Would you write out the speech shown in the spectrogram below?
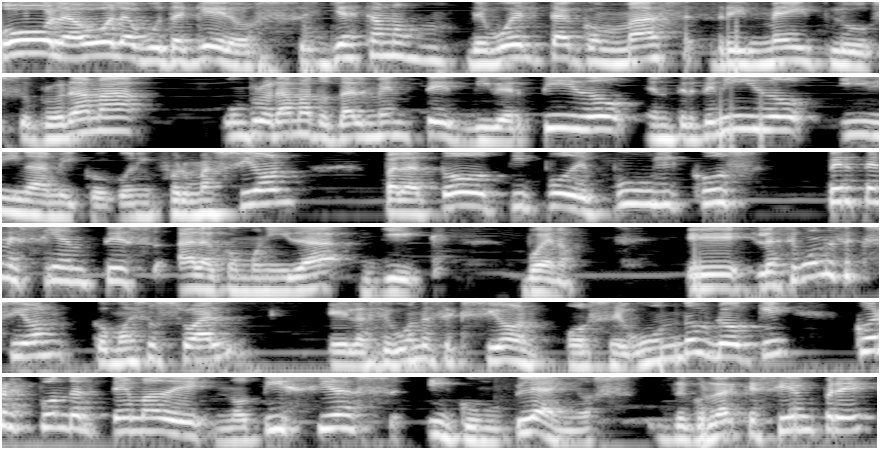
Hola, hola, butaqueros. Ya estamos de vuelta con más Remake Plus, programa, un programa totalmente divertido, entretenido y dinámico, con información para todo tipo de públicos pertenecientes a la comunidad geek. Bueno, eh, la segunda sección, como es usual, eh, la segunda sección o segundo bloque corresponde al tema de noticias y cumpleaños. Recordar que siempre,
